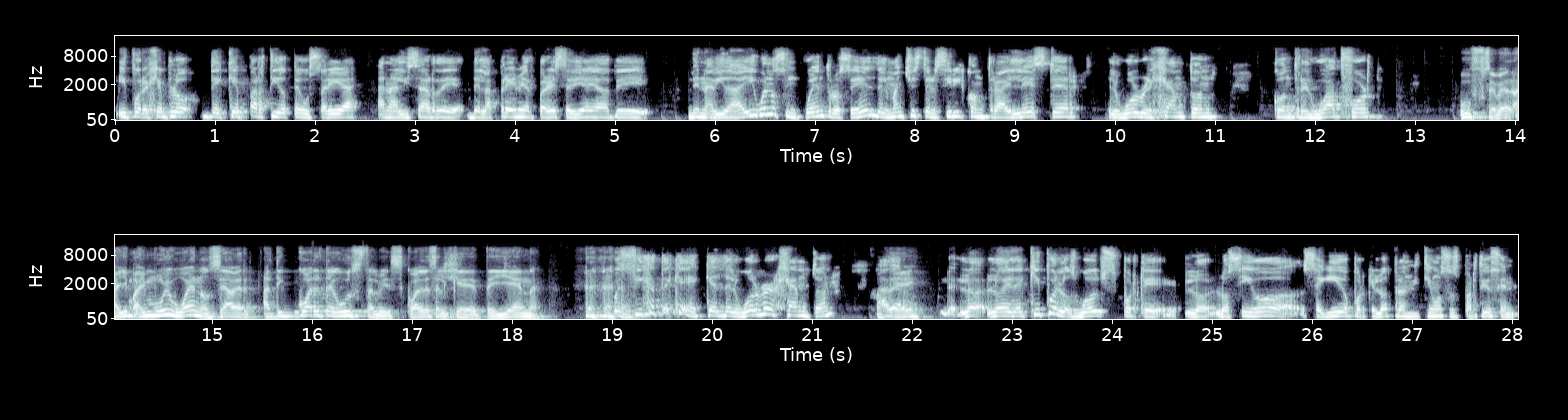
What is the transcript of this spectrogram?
Y por ejemplo, ¿de qué partido te gustaría analizar de, de la Premier para este día de, de Navidad? Hay buenos encuentros, ¿eh? el del Manchester City contra el Leicester, el Wolverhampton contra el Watford. Uf, se ve, hay, hay muy buenos. O sea, a ver, ¿a ti cuál te gusta, Luis? ¿Cuál es el que te llena? Pues fíjate que, que el del Wolverhampton, a ver, lo, del equipo de los Wolves, porque lo, lo, sigo seguido, porque lo transmitimos sus partidos en,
